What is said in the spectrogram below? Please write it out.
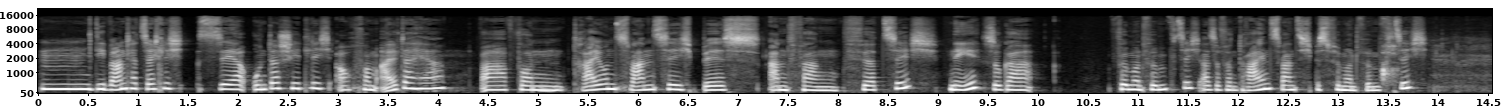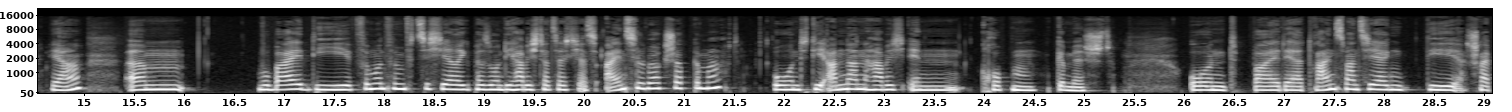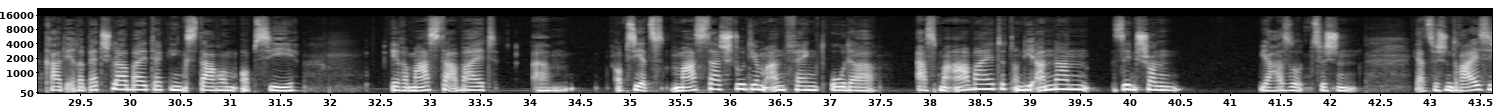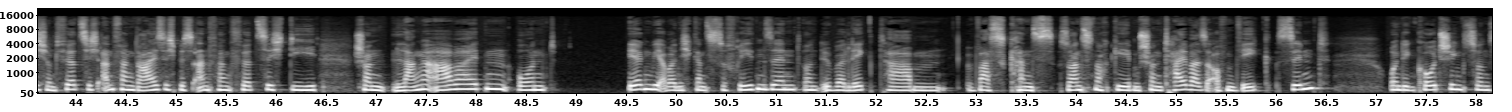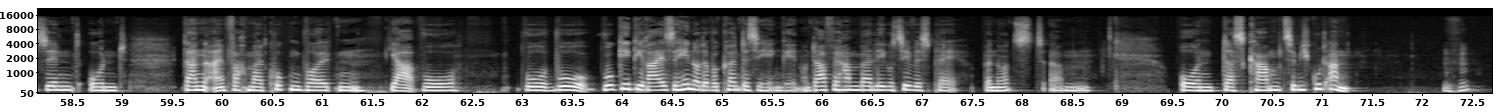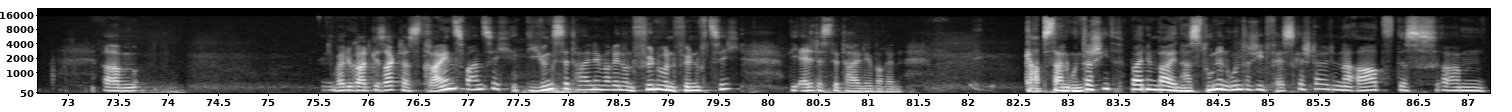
Mm, die waren tatsächlich sehr unterschiedlich, auch vom Alter her. War von 23 bis Anfang 40. Nee, sogar 55, also von 23 bis 55. Ach. Ja. Ähm, wobei die 55-jährige Person, die habe ich tatsächlich als Einzelworkshop gemacht und die anderen habe ich in Gruppen gemischt. Und bei der 23-Jährigen, die schreibt gerade ihre Bachelorarbeit, da ging es darum, ob sie ihre Masterarbeit, ähm, ob sie jetzt Masterstudium anfängt oder erstmal arbeitet. Und die anderen sind schon ja, so zwischen, ja, zwischen 30 und 40, Anfang 30 bis Anfang 40, die schon lange arbeiten und irgendwie aber nicht ganz zufrieden sind und überlegt haben, was kann es sonst noch geben, schon teilweise auf dem Weg sind und in Coachings schon sind und dann einfach mal gucken wollten, ja, wo, wo, wo, wo geht die Reise hin oder wo könnte sie hingehen? Und dafür haben wir Lego Service Play benutzt. Ähm, und das kam ziemlich gut an. Mhm. Ähm, weil du gerade gesagt hast, 23, die jüngste Teilnehmerin und 55, die älteste Teilnehmerin. Gab es da einen Unterschied bei den beiden? Hast du einen Unterschied festgestellt in der Art des, ähm,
